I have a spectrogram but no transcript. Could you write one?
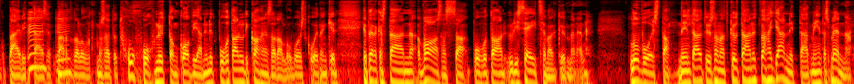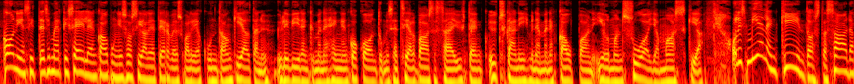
kuin päivittäiset mm, tartuntaluvut. Mä sanoin, että huh, huh, nyt on kovia, niin nyt puhutaan yli 200 luvuista kuitenkin. Ja pelkästään Vaasassa puhutaan yli 70 luvuista. Niin täytyy sanoa, että kyllä tämä nyt vähän jännittää, että mihin tässä mennään. On ja sitten esimerkiksi eilen kaupungin sosiaali- ja terveysvaliokunta on kieltänyt yli 50 hengen kokoontumiset. Siellä Vaasassa ei yhteen, yksikään ihminen mene kauppaan ilman suojamaskia. Olisi mielenkiintoista saada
